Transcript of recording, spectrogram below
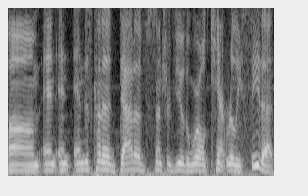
um, and, and, and this kind of data centric view of the world can't really see that.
